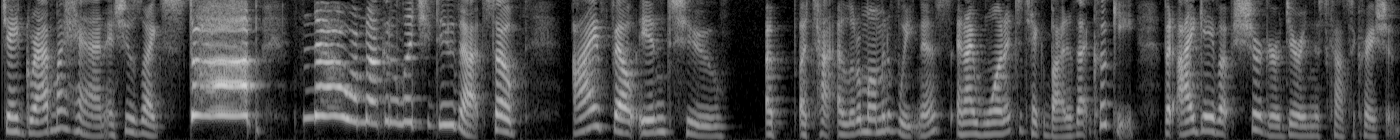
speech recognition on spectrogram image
Jade grabbed my hand and she was like, "Stop! No, I'm not going to let you do that." So I fell into a, t- a little moment of weakness and I wanted to take a bite of that cookie, but I gave up sugar during this consecration.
